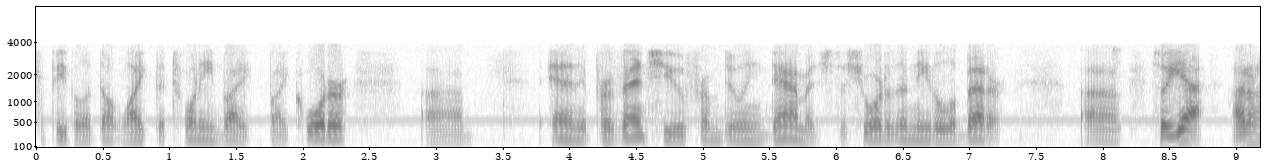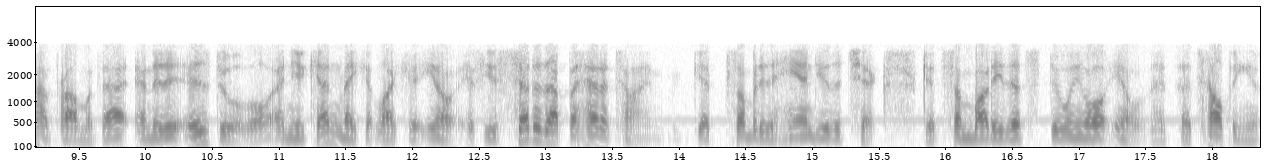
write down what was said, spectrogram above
for people that don't like the 20 by by quarter, um, and it prevents you from doing damage. The shorter the needle, the better. Uh, so yeah, I don't have a problem with that, and it is doable, and you can make it like you know if you set it up ahead of time, get somebody to hand you the chicks, get somebody that's doing all you know that, that's helping you.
